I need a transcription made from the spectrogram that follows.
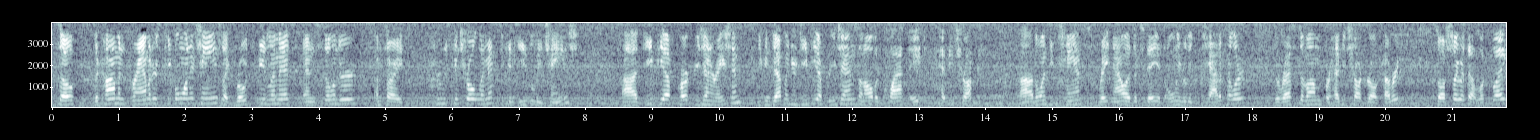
So the common parameters people want to change, like road speed limits and cylinder, I'm sorry, cruise control limits, you can easily change. Uh, DPF park regeneration. You can definitely do DPF regens on all the class 8 heavy trucks. Uh, the ones you can't right now as of today is only really Caterpillar. The rest of them for heavy truck are all covered. So I'll show you what that looks like.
